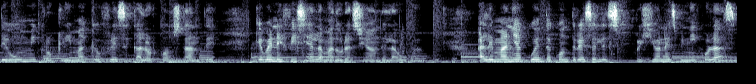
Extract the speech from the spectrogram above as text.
de un microclima que ofrece calor constante que beneficia la maduración de la uva. Alemania cuenta con 13 regiones vinícolas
